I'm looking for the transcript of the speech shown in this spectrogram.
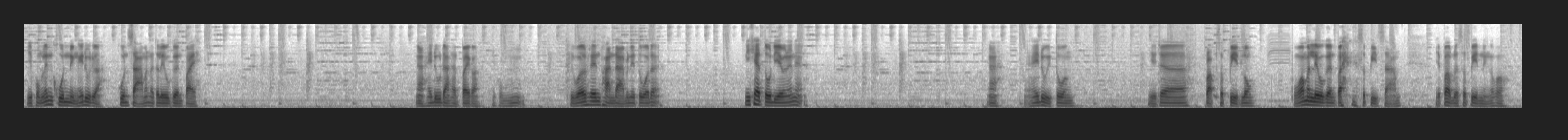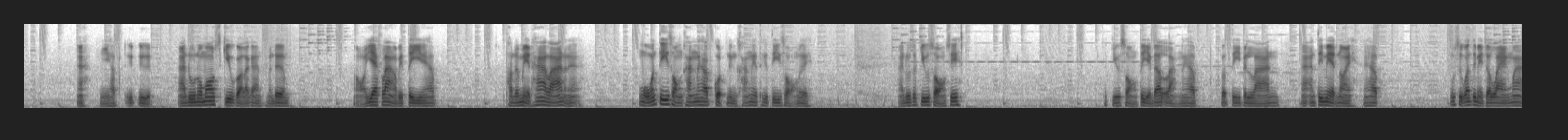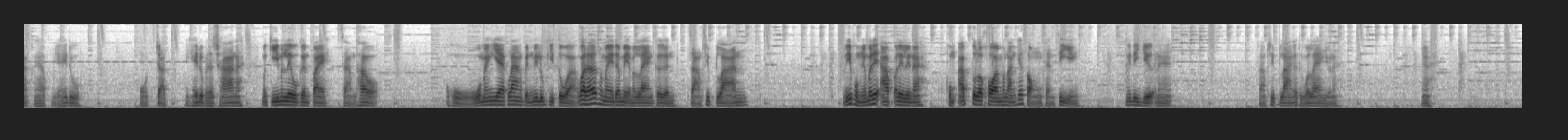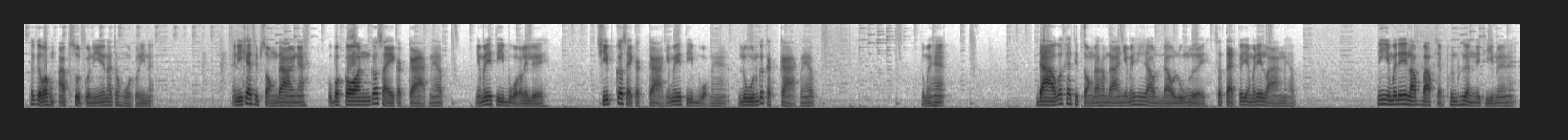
เดี๋ยวผมเล่นคูณหนึ่งให้ดูดีกว่าคูณสามมันอาจจะเร็วเกินไปอะให้ดูด่านถัดไปก่อนผม ถือว่าเล่นผ่านด่านไปในตัวด้วย นี่แค่ตัวเดียวนะเนี่ยอะให้ดูอีกตัวเดี๋ยวจะปรับสปีดลง ผมว่ามันเร็วเกินไปสปีดสามเดี๋ยวปรับเหลือสปีดหนึ่งก็พอ อะนี่ครับอืดๆอะดู normal skill ก่อนแล้วกันเหมือนเดิมอ๋อแยกล่างออกไปตีนะครับทำดาเมจห้าล้านอะนะหมูมันตีสองครั้งนะครับ กดหนึ่งครั้งเนี่ยถือตีสองเลยอะดูสกิลสองสิสกิลสองตีจากด้านหลังนะครับ ก็ตีเป็นล้านอะอันติเมตหน่อยนะครับรู้สึกว่าอันติเมตจะแรงมากนะครับอยากให้ดูโหดจัดให้ดูไปช้าๆนะ เมื่อกี้มันเร็วเกินไปสามเท่า โอ้โห แม่งแยกล่างเป็นไม่รู้กี่ตัว ว่าแล้วทำไมดาเมจมันแรงเกิน 30 ล้าน วันนี้ผมยังไม่ได้อัพอะไรเลยนะ ผมอัพตัวละครพลังแค่2องแสนสี่เอง ไม่ได้เยอะนะฮะสามสิบล้านก็ถือว่าแรงอยู่นะอะถ้าเกิดว่าผมอัพสุดกว่านี้น่าจะโหดกว่านี้นะอันนี้แค่ 12 ดาวนะ อุปกรณ์ก็ใส่กากๆนะครับ ยังไม่ได้ตีบวกอะไรเลย ชิปก็ใส่กากๆยังไม่ได้ตีบวกนะฮะรูนก็กากๆนะครับ ถูกไหมฮะ ดาวก็แค่ 12 ดาวธรรมดายังไม่ใช่ดาวดาวลุงเลยสแตทก็ยังไม่ได้ล้างนะครับ นี่ยังไม่ได้รับบัฟจากเพื่อนๆในทีมนะเนี่ย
